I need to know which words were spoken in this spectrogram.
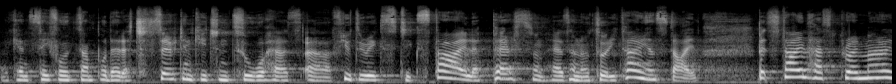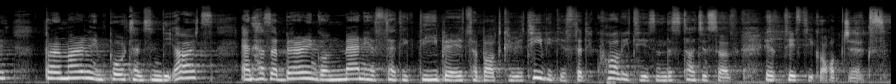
we can say, for example, that a certain kitchen tool has a futuristic style, a person has an authoritarian style. But style has primary, primary importance in the arts and has a bearing on many aesthetic debates about creativity, aesthetic qualities, and the status of artistic objects.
